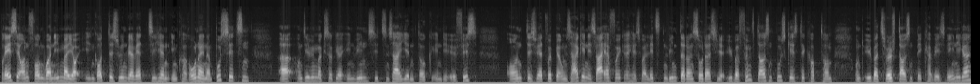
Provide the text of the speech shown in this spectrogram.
Presseanfragen waren immer, ja, in Gottes Willen, wer wird sich in Corona in einen Bus setzen? Äh, und ich habe immer gesagt, ja, in Wien sitzen sie auch jeden Tag in die Öffis. Und das wird wohl bei uns auch gehen. Es war erfolgreich. Es war letzten Winter dann so, dass wir über 5000 Busgäste gehabt haben und über 12.000 PKWs weniger.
